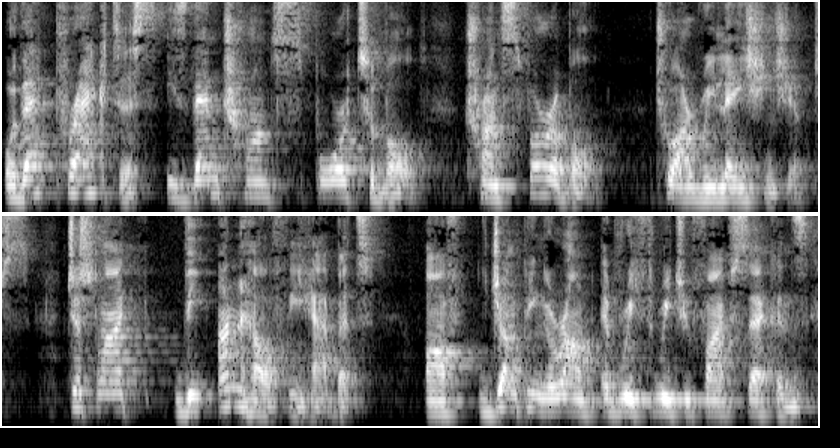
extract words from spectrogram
or that practice is then transportable transferable to our relationships. Just like the unhealthy habit of jumping around every three to five seconds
